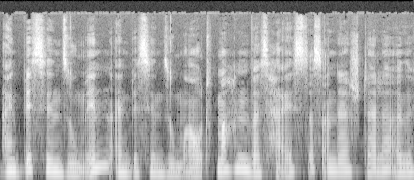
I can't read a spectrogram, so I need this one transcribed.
ein bisschen Zoom-in, ein bisschen Zoom-out machen. Was heißt das an der Stelle? Also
